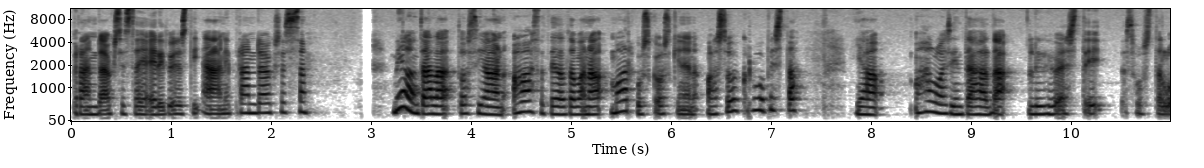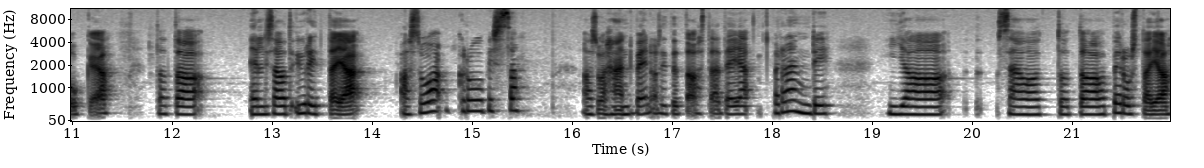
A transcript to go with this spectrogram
brändäyksessä ja erityisesti äänibrändäyksessä. Meillä on täällä tosiaan haastateltavana Markus Koskinen Asua Groupista ja mä haluaisin täältä lyhyesti susta lukea. Tota, eli sä oot yrittäjä Asua Groupissa. Asua Handmade on sitten taas tämä teidän brändi ja sä oot tota, perustaja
